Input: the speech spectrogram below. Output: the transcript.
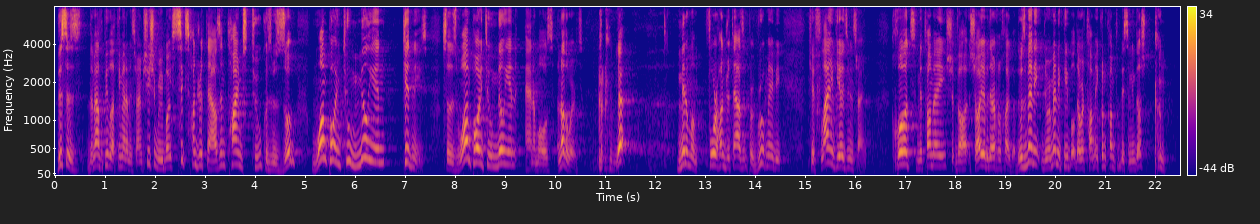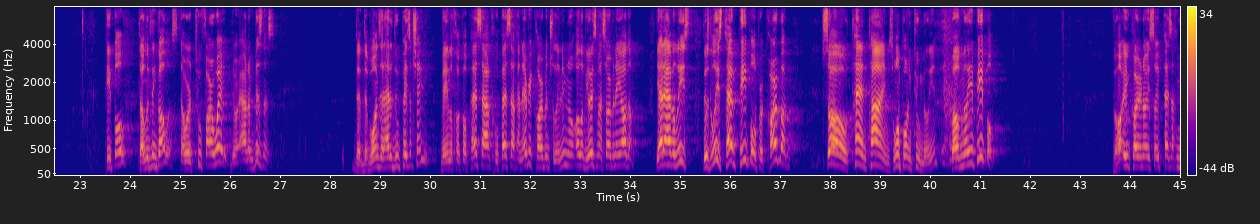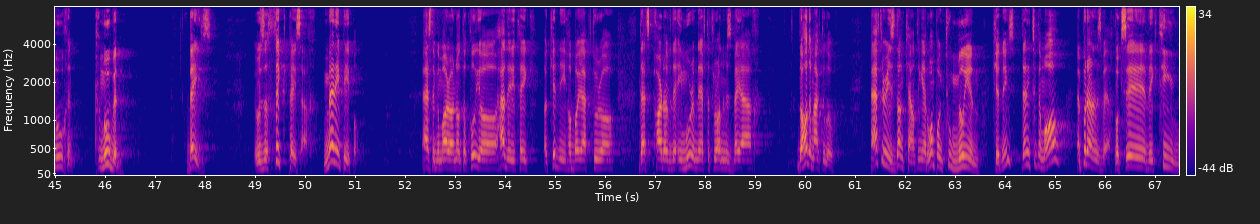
This is the amount of people that came out of Mitzrayim. Shishim riboy, 600,000 times two, because it was zug, 1.2 million kidneys. So there's 1.2 million animals. In other words, yeah, minimum 400,000 per group maybe. There was many, there were many people that were tamei, couldn't come to the Hamikdash. people that lived in Golos, that were too far away, they were out in business. The, the ones that had to do Pesach Sheni. Pesach, Pesach, and every korban, all of Yosem Asar b'nei Adam. You had to have at least, there was at least 10 people per korban. So 10 times 1.2 million, 12 million people. Mubin. Beis. It was a thick Pesach. Many people. Ask the Gemara, Notakulyo, how did he take a kidney? That's part of the Emurim they have to throw on the Mizbeach. The Hodam. After he's done counting, he had 1.2 million kidneys. Then he took them all and put it on his back.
